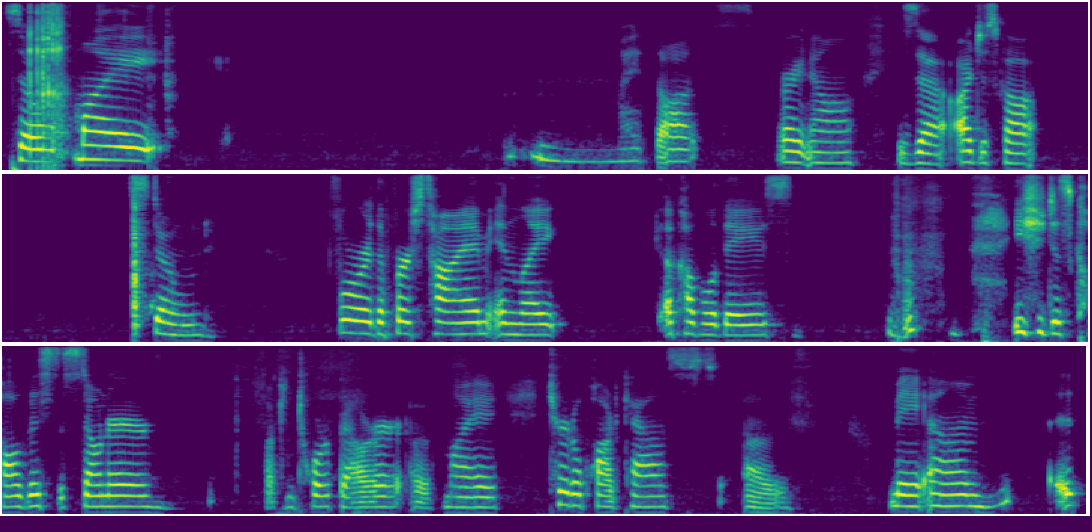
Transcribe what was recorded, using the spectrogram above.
So my mm, my thoughts right now is that I just got stoned for the first time in like a couple of days. you should just call this the stoner fucking torp hour of my turtle podcast of me um it,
